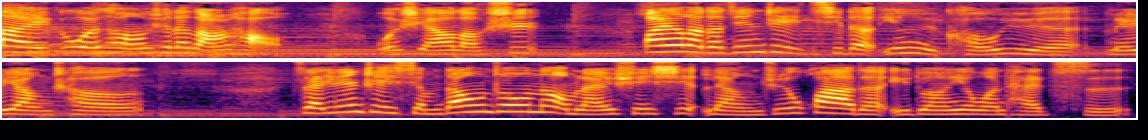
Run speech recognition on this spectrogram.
嗨，各位同学，大家早上好，我是姚老师，欢迎来到今天这一期的英语口语每日养成。在今天这一节目当中呢，我们来学习两句话的一段英文台词。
